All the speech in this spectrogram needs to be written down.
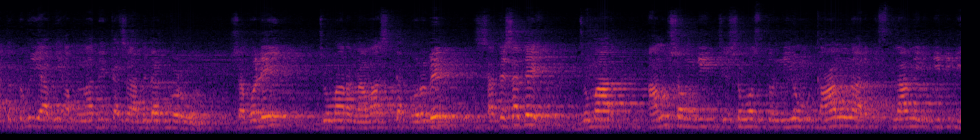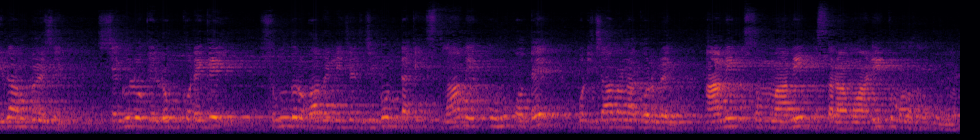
এতটুকুই আমি আপনাদের কাছে আবেদন করব। সকলেই জুমার নামাজটা পড়বেন। সাথে সাথে জুমার আনুষঙ্গিক যে সমস্ত নিয়ম কানুন আর ইসলামিক বিধিবিধান রয়েছে, সেগুলোকে লক্ষ্য রেখেই সুন্দরভাবে নিজের জীবনটাকে ইসলামের অনুপথে পরিচালনা করবেন। আমিন, সুম্মা আমিন, আসসালামু আলাইকুম রহমতুল্লাহ।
